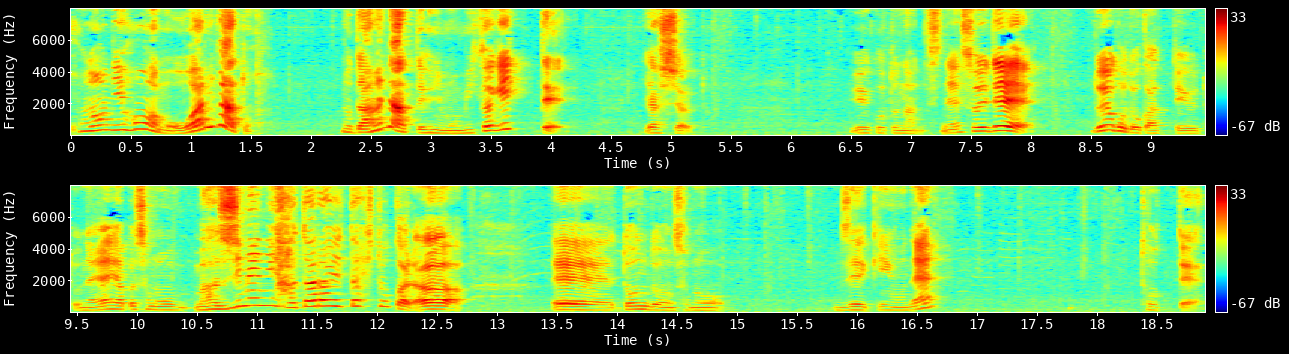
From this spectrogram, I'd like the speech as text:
うこの日本はもう終わりだともうダメだっていうふうにもう見限っていらっしゃるということなんですね。それでどういうことかっていうとねやっぱりその真面目に働いた人から、えー、どんどんその税金をね取って。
